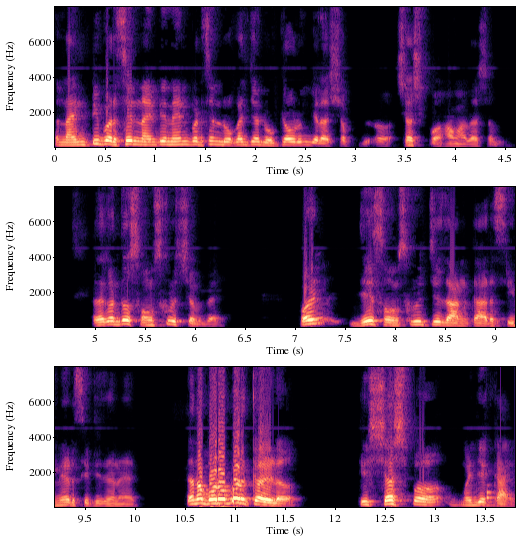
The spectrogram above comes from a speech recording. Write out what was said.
तर ninety percent ninety nine percent लोकांच्या डोक्यावरून गेला शब्द शष्प शस्प हा माझा शब्द. त्याचा तो संस्कृत शब्द आहे. पण जे संस्कृतचे जाणकार सिनियर सिटीजन आहेत त्यांना बरोबर कळलं की शस्प म्हणजे काय.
